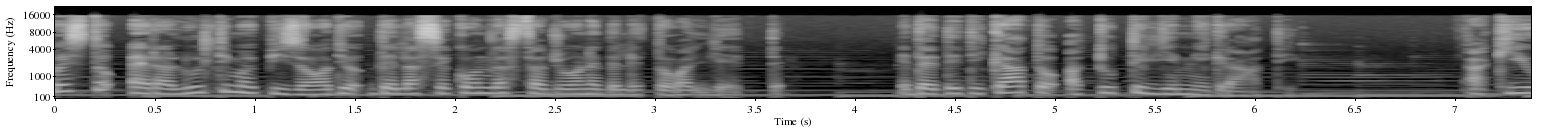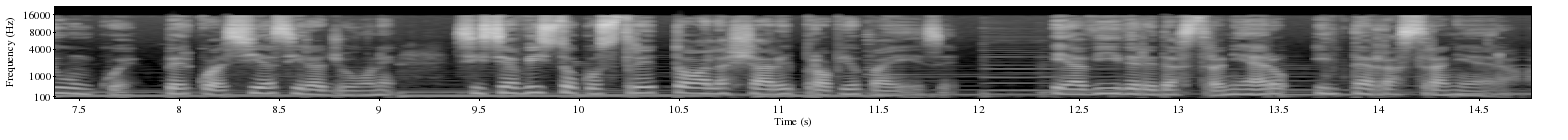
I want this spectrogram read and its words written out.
Questo era l'ultimo episodio della seconda stagione delle Tovagliette ed è dedicato a tutti gli immigrati, a chiunque, per qualsiasi ragione, si sia visto costretto a lasciare il proprio paese e a vivere da straniero in terra straniera.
